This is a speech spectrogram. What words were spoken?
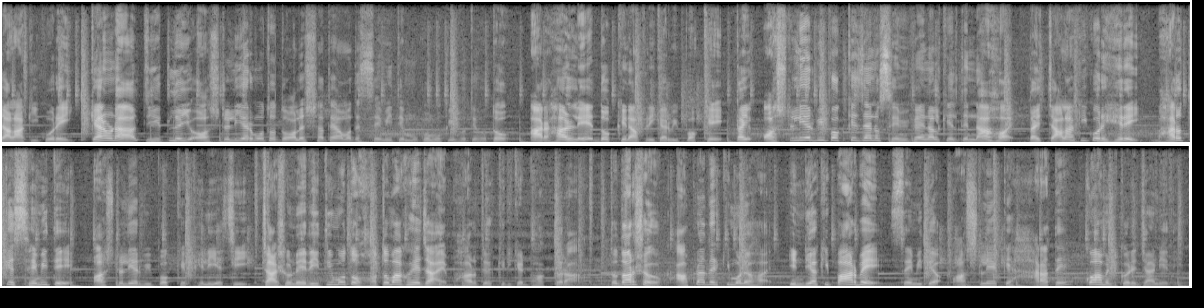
চালাকি করেই। কেননা, জিতলেই অস্ট্রেলিয়ার মতো দলের সাথে আমাদের সেমিতে মুখোমুখি হতে হতো, আর হারলে দক্ষিণ আফ্রিকার বিপক্ষে। তাই অস্ট্রেলিয়ার বিপক্ষে যেন সেমিফাইনাল খেলতে না হয়, তাই চালাকি করে হেরেই ভারতকে সেমিতে অস্ট্রেলিয়ার বিপক্ষে ফেলিয়েছি। যা শুনে রীতিমতো হতবাক হয়ে যায় ভারতীয় ক্রিকেট ভক্তরা। তো দর্শক, আপনাদের কি মনে হয়? ইন্ডিয়া কি পারবে সেমিতে অস্ট্রেলিয়াকে হারাতে? কমেন্ট করে জানিয়ে দিন।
